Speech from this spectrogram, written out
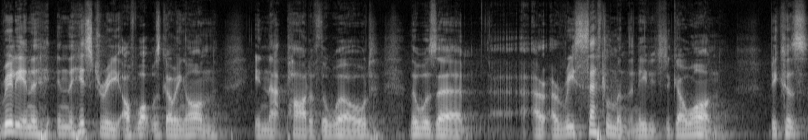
really, in the, in the history of what was going on in that part of the world, there was a, a, a resettlement that needed to go on because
